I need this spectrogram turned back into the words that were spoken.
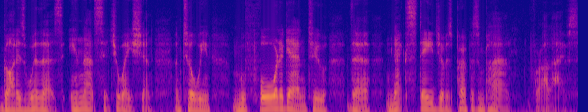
God is with us in that situation until we move forward again to the next stage of his purpose and plan for our lives.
